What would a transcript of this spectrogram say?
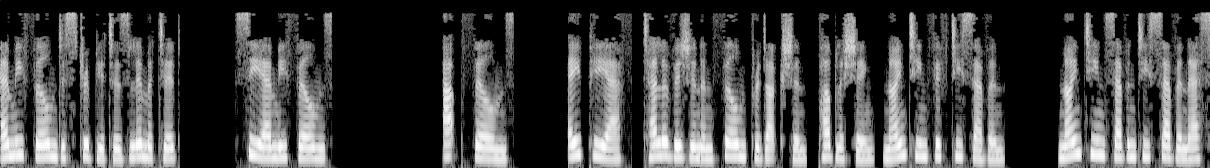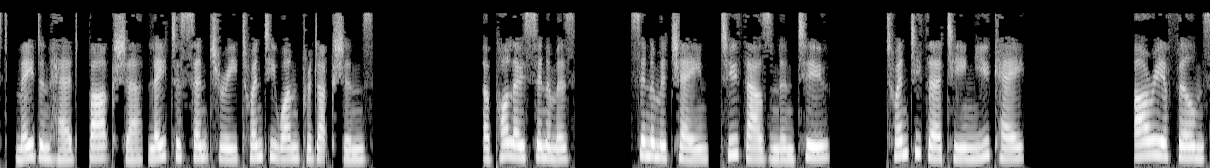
Emmy Film Distributors Limited. CME Films. App Films. APF Television and Film Production Publishing 1957 1977 Est Maidenhead Berkshire later Century 21 Productions Apollo Cinemas Cinema Chain 2002 2013 UK Aria Films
